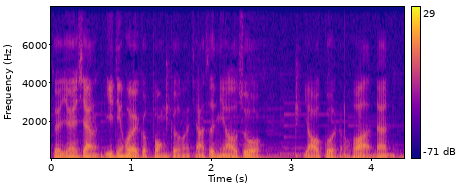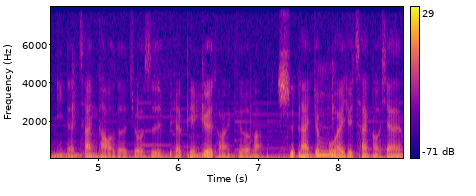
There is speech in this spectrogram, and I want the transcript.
对，因为像一定会有一个风格嘛。假设你要做摇滚的话，那你能参考的就是比较偏乐团歌嘛，是，那你就不嗯。会去参考像、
